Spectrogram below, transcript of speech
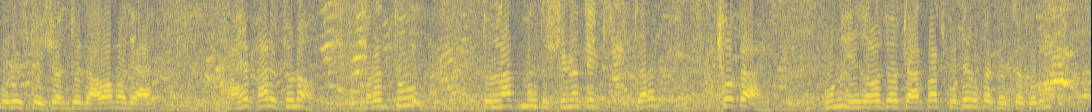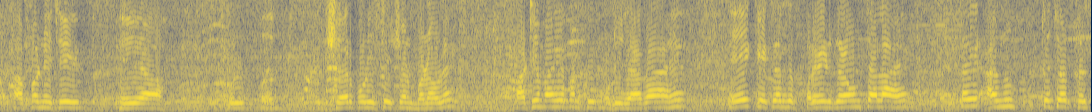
पोलीस स्टेशन जे गावामध्ये आहे आहे फार जुनं. परंतु तुलनात्मक दृष्टीनं ते जरा छोटा आहे. म्हणून हे जवळजवळ चार पाच कोटी रुपये खर्च करून आपण इथे हे फुल शहर पोलीस स्टेशन बनवलं आहे पाठीमागे पण खूप मोठी जागा आहे. एक एकरचं परेड ग्राउंड त्याला आहे. काही अजून त्याच्यावर खर्च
